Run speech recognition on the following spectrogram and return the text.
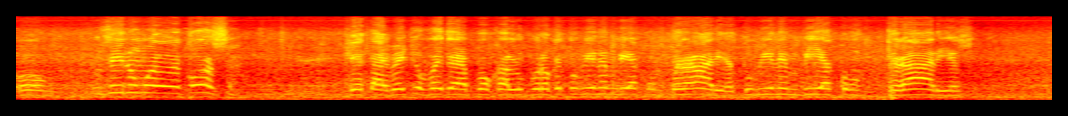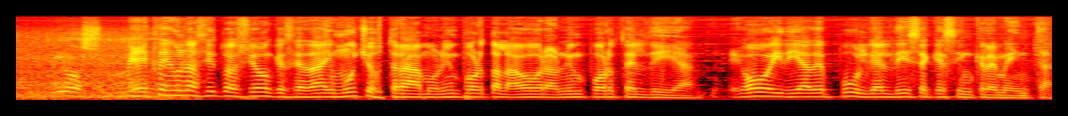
o un sinnúmero de cosas. Que tal vez el chofer tenga poca luz, pero que tú vienes en vía contraria, tú vienes en vía contraria. Dios mío. Esta es una situación que se da en muchos tramos, no importa la hora, no importa el día. Hoy, día de pulga, él dice que se incrementa.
